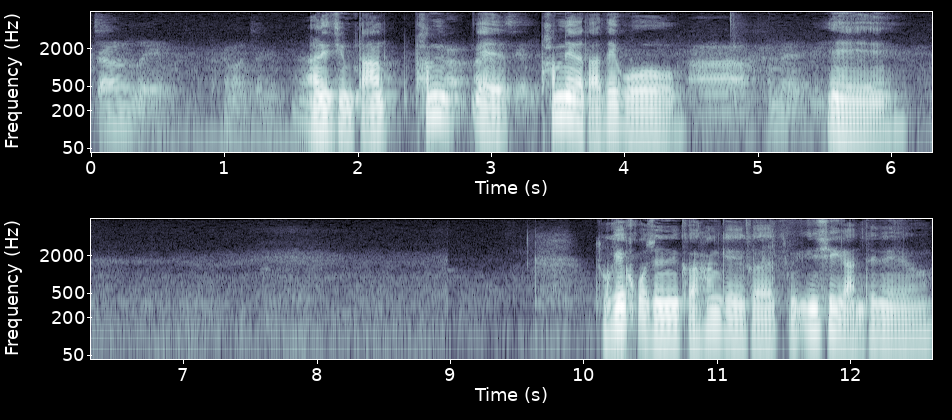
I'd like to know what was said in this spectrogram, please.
작은 거예요? 8만짜리. 아니, 지금 다, 판, 아, 예, 알았어요. 판매가 다 되고, 아 하면 예, 예. 두 개 꽂으니까 한 개가 좀 인식이 안 되네요.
